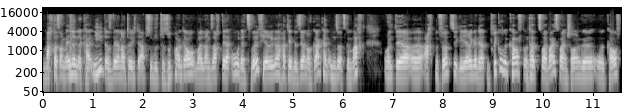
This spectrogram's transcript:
macht das am Ende eine KI, das wäre natürlich der absolute Super-GAU, weil dann sagt der, oh, der Zwölfjährige hat hier bisher noch gar keinen Umsatz gemacht und der äh, 48-Jährige, der hat ein Trikot gekauft und hat zwei Weißweinschollen gekauft,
